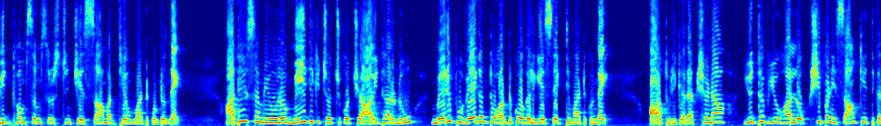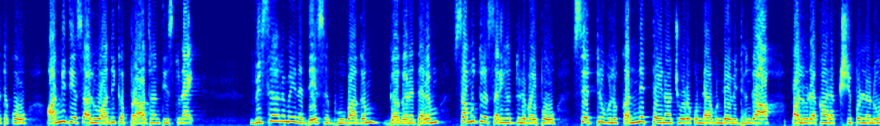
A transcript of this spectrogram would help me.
విధ్వంసం సృష్టించే సామర్థ్యం వాటుకుంటుంది. అదే సమయంలో మీదికి చొచ్చుకొచ్చే ఆయుధాలను మెరుపు వేగంతో అడ్డుకోగలిగే శక్తి వాటుకుంది. ఆధునిక రక్షణ యుద్ధ వ్యూహాల్లో క్షిపణి సాంకేతికతకు అన్ని దేశాలు అధిక ప్రాధాన్యత ఇస్తున్నాయి. విశాలమైన దేశ భూభాగం గగనతలం సముద్ర సరిహద్దుల వైపు శత్రువులు కన్నెత్తైనా చూడకుండా ఉండే విధంగా పలు రకాల క్షిపణులను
